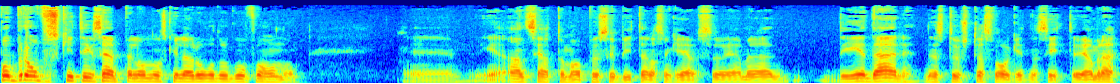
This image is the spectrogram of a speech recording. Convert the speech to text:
Bobrovski till exempel, om de skulle ha råd att gå för honom. Eh, anser att de har pusselbitarna som krävs. Så jag menar, det är där den största svagheten sitter. Jag menar,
